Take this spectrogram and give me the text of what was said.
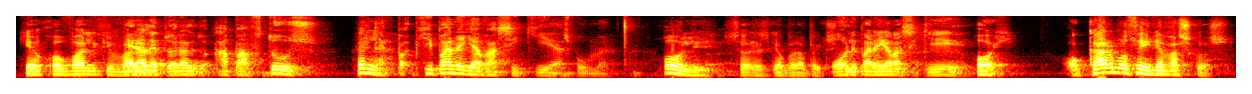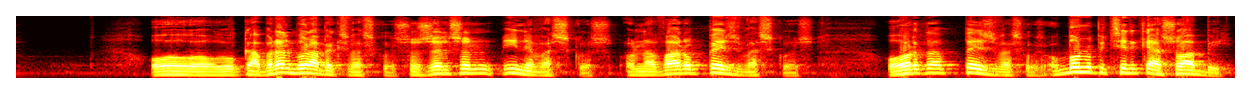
και έχω βάλει και Ένα βάλει. λεπτό, ένα λεπτό. Από αυτούς. Έλα. Ποιοι πάνε για βασική, ας πούμε; Όλοι τι ώρες και μπορούν να παίξουν. Όλοι πάνε για βασική; Όχι. Ο Κάρμο θα είναι βασικός. Ο Καμπράλ μπορεί να παίξει βασικός. Ο Ζέλσον είναι βασικός. Ο Ναβάρο παίζει βασικός. Ο Όρτα παίζει βασικός. Ο μόνο πιτσυρικά, ο Άμπι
